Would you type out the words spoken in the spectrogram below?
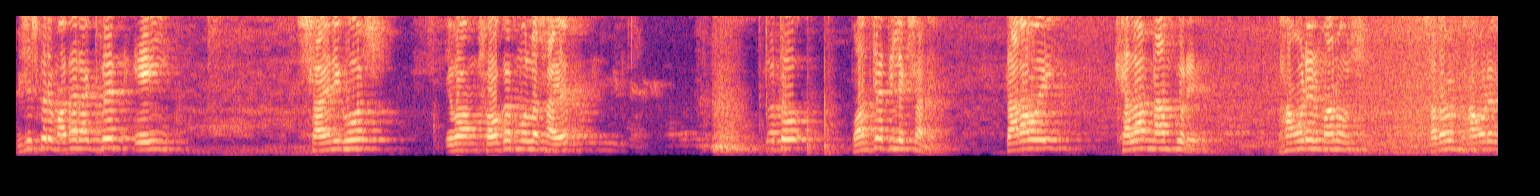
বিশেষ করে মাথায় রাখবেন এই সায়নী ঘোষ এবং শওকাত মোল্লা সাহেব, গত পঞ্চায়েত ইলেকশনে তারাও এই খেলার নাম করে ভাঙড়ের মানুষ, সাধারণ ভাঙড়ের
